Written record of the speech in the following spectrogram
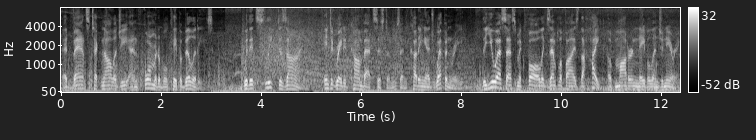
advanced technology, and formidable capabilities. With its sleek design, integrated combat systems, and cutting-edge weaponry, the USS McFaul exemplifies the height of modern naval engineering.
